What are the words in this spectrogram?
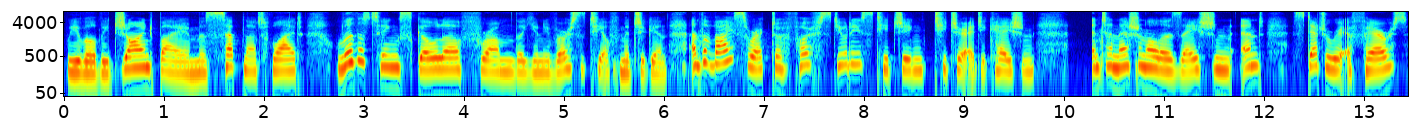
We will be joined by Ms. Sepna White, visiting scholar from the University of Michigan and the Vice Rector for Studies Teaching, Teacher Education, Internationalization and Statutory Affairs,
